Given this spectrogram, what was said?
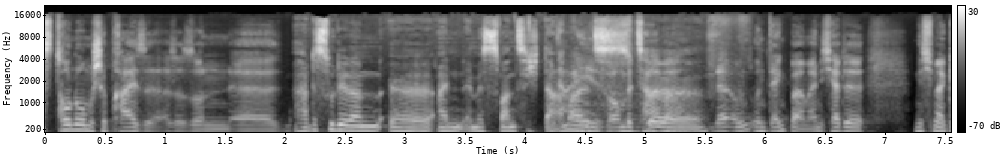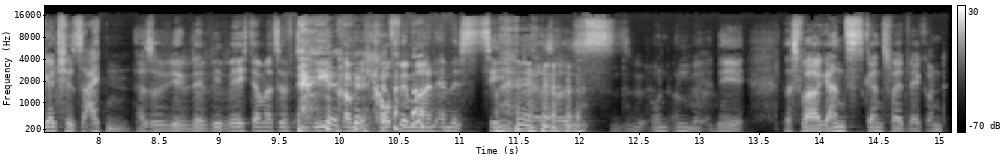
astronomische Preise. Also so ein äh, Hattest du dir dann äh, einen MS-20 damals? Nein, es war unbezahlbar. Äh, Un undenkbar. Ich meine, ich hatte nicht mal Geld für Seiten. Also wie, wie, wie wäre ich damals auf die Idee gekommen, ich kaufe mir mal ein MSC. Also das ist un, un, nee, das war ganz, ganz weit weg. Und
